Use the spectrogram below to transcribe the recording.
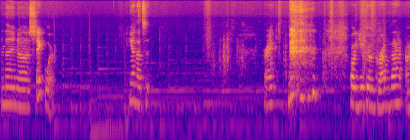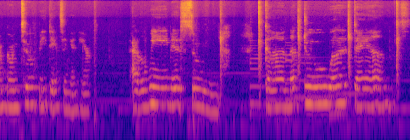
and then a stapler. Yeah, that's it. Right? While you go grab that, I'm going to be dancing in here. Halloween is soon. Gonna do a dance.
